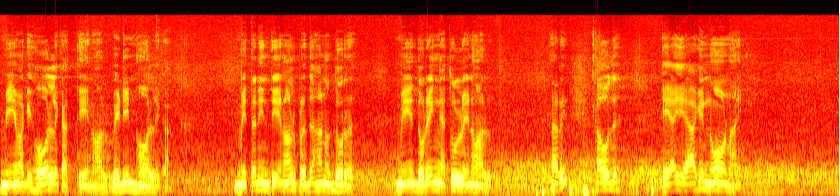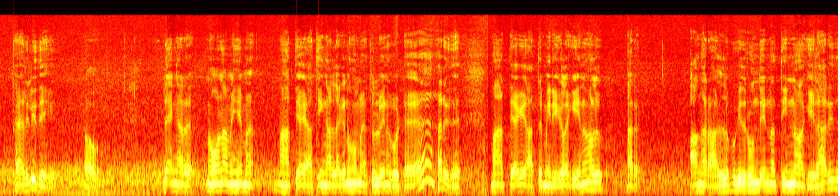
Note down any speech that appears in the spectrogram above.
මේ වගේ හෝල් එකක් තියෙනවලු වෙඩින් හෝල් එකක්. මෙතනින් තියෙනවලු ප්‍රධාන දොර. මේ දොරෙන් ඇතුල් වෙනවලු. හරි? කවුද? එයයි එයාගේ නෝනයි. පැහැදිලිද ඒක? ඔව්. දැන් අර නෝනා මෙහෙම මහත්තයාගේ අතින් අල්ලගෙන ඔහම ඇතුල් වෙනකොට හරිද? මහත්තයාගේ අත මිරිකලා කියනවලු අර අන් අර අල්ලපු ගෙදරුන් දෙන්නත් ඉන්නවා කියලා හරිද?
